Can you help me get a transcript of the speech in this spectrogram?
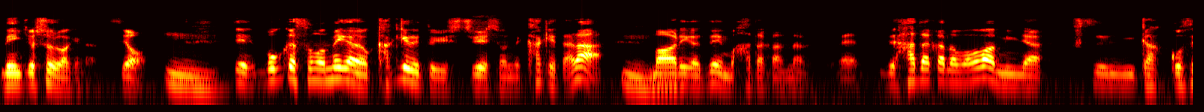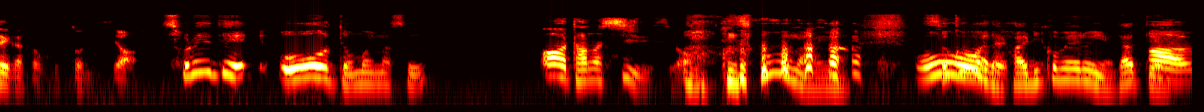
勉強しとるわけなんですよ。うん。で、僕がそのメガネをかけるというシチュエーションでかけたら、うん周りが全部裸になるんですよね。で、裸のままみんな普通に学校生活を送っとるんですよ。それで、おーって思います？ああ、楽しいですよ。そうなんや。そこまで入り込めるんや。だって、ああ、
